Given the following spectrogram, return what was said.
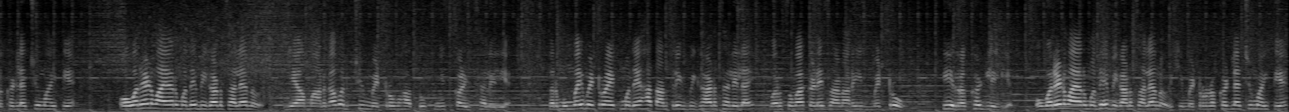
रखडल्याची माहिती आहे. ओव्हरहेड वायरमध्ये बिघाड झाल्यानं या मार्गावरची मेट्रो वाहतूक विस्कळीत झालेली आहे. तर मुंबई मेट्रो एकमध्ये हा तांत्रिक बिघाड झालेला आहे. वर्सोवाकडे जाणारी मेट्रो ही रखडलेली आहे. ओव्हरहेड वायरमध्ये बिघाड झाल्यानं ही मेट्रो रखडल्याची माहिती आहे.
